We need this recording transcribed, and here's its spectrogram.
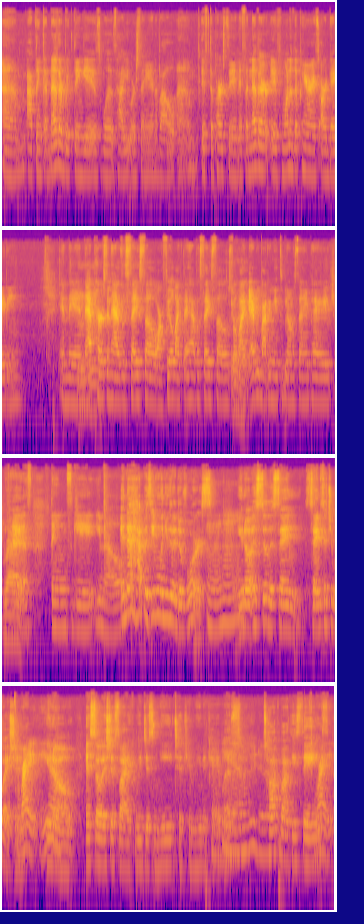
Um, I think another big thing is was how you were saying about um, if the person, if another, if one of the parents are dating, and then that Mhm. person has a say so or feel like they have a say so, so Right. like everybody needs to be on the same page because Right. Things get, you know, And that happens even when you get a divorce. Mhm. You know, it's still the same same situation. Right, You know, and so it's just like we just need to communicate. Let's Yeah, talk about these things. Right.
